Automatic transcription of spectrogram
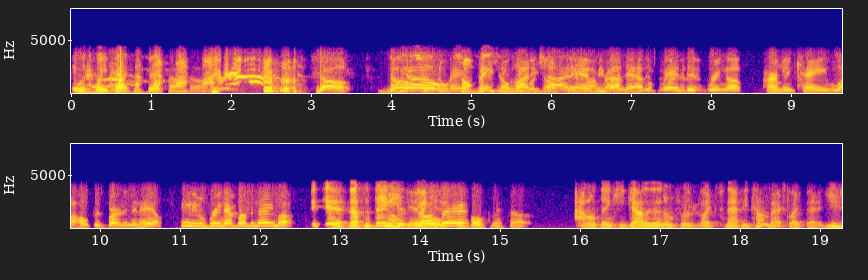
It was way past his bedtime, dog. Dog. Dog, Yo, so said basically nobody what y'all died saying, we about to have and a this man didn't bring up Herman Cain, who I hope is burning in hell. He didn't even bring that brother name up. It- yeah, that's the thing. His, Yeah, You know what I'm saying? Both messed up. I don't think he got it in him for like snappy comebacks like that. You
